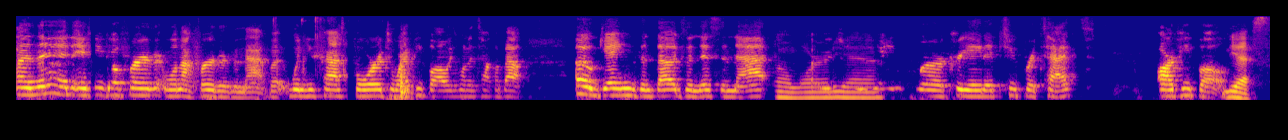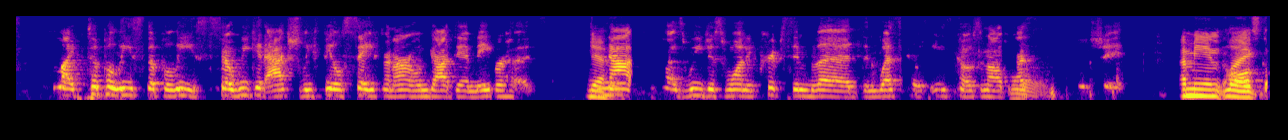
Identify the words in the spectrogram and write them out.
And then if you go further, well, not further than that, but when you fast forward to why people always want to talk about, oh, gangs and thugs and this and that, oh Lord, yeah. gangs were created to protect our people, Yes. like to police the police, so we could actually feel safe in our own goddamn neighborhoods. Yeah. Not because we just wanted Crips and Bloods and West Coast, East Coast, and all the rest No. bullshit. I mean, It all like, started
